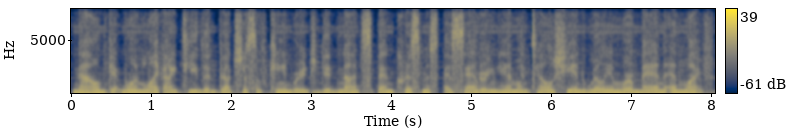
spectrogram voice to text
Now get one like it the Duchess of Cambridge did not spend Christmas at Sandringham until she and William were man and wife.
